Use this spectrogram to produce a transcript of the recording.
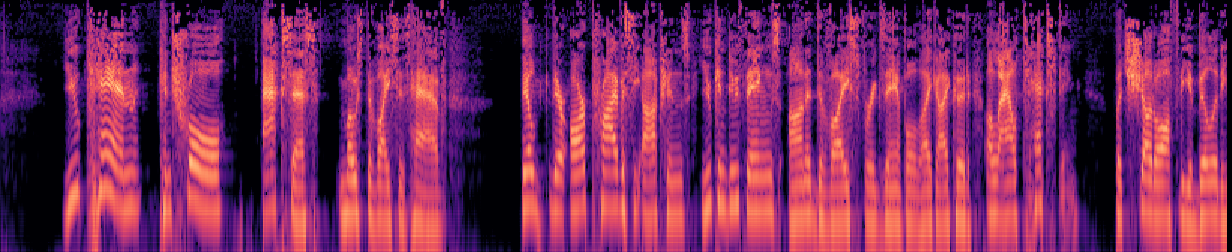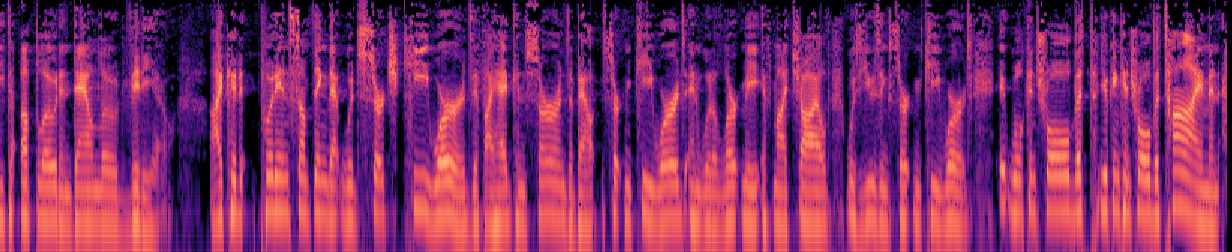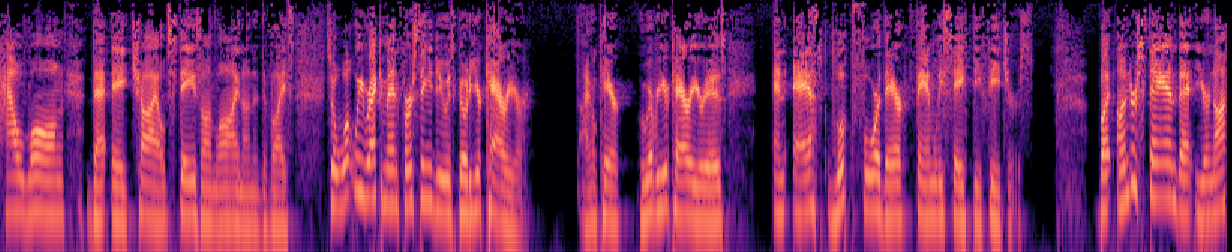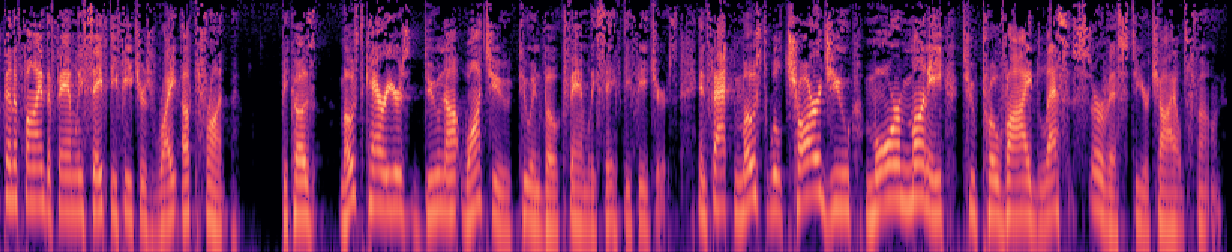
you can control access most devices have. They'll, there are privacy options. You can do things on a device, for example, like I could allow texting, but shut off the ability to upload and download video. I could put in something that would search keywords if I had concerns about certain keywords and would alert me if my child was using certain keywords. It will control the, you can control the time and how long that a child stays online on a device. So what we recommend, first thing you do is go to your carrier. I don't care whoever your carrier is and ask, look for their family safety features. But understand that you're not going to find the family safety features right up front because most carriers do not want you to invoke family safety features. In fact, most will charge you more money to provide less service to your child's phone.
